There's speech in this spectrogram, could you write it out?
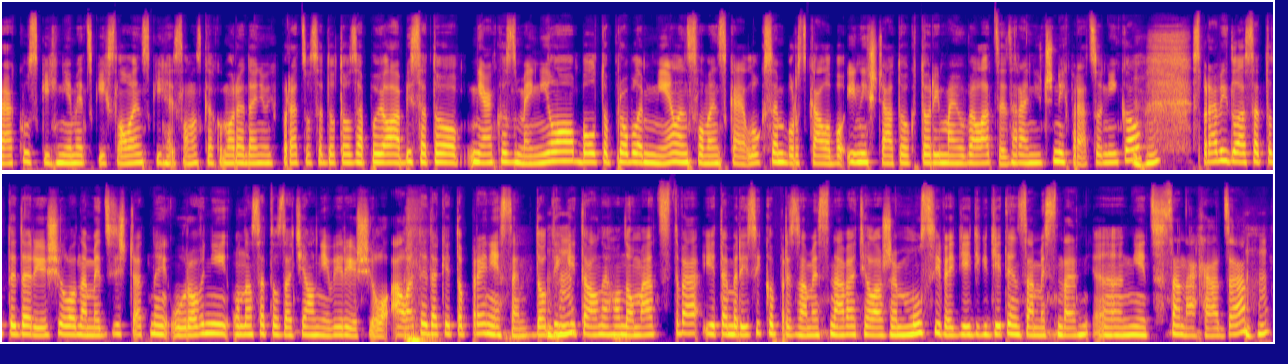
rakúskych, nemeckých, slovenských, aj Slovenská komora daňových poradcov sa do toho zapojila, aby sa to nejako zmenilo. Bol to problém nielen Slovenska, aj Luxemburska alebo iných štátov, ktorí majú veľa cezhraničných pracovníkov. Uh-huh. Spravidla sa to teda riešilo na medzištátnej úrovni, u nás sa to zatiaľ nevyriešilo. Ale teda keď to prenesem do uh-huh. digitálneho nomádstva, je tam riziko pre zamestnávateľa, že musí vedieť, kde ten zamestnanec sa nachádza, uh-huh.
